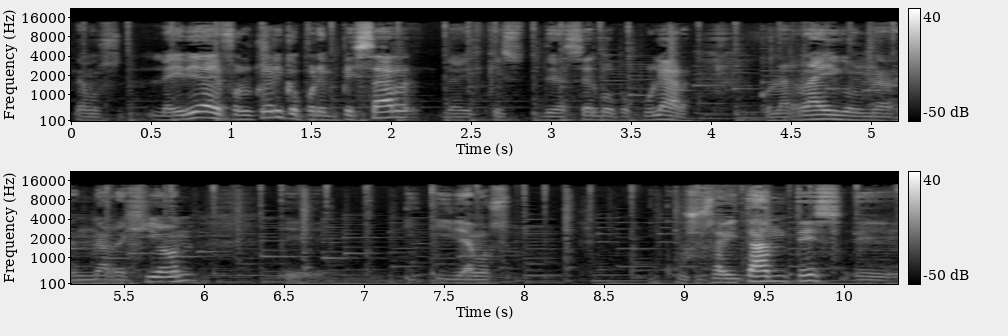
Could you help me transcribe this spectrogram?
digamos, la idea del folclórico, por empezar, de- que es de acervo popular, con arraigo en una, en una región, eh, y, digamos, cuyos habitantes eh,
